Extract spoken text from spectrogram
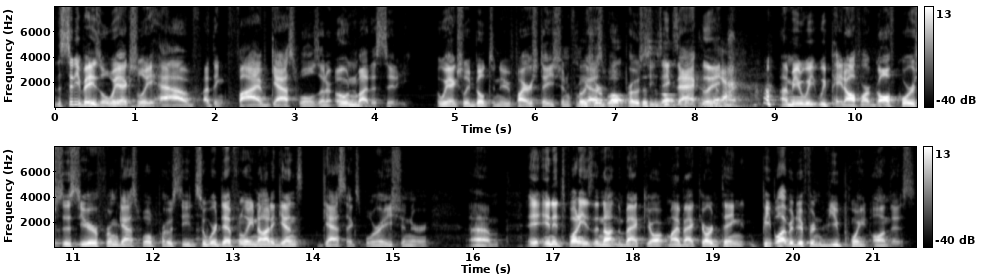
the city of Azle, we actually have, I think, five gas wells that are owned by the city. We actually built a new fire station from it's your gas well fault. Proceeds. Exactly. Yeah. I mean, we, we paid off our golf course this year from gas well proceeds, so we're definitely not against gas exploration or, um, And, and it's funny is the not in the backyard, my backyard thing. People have a different viewpoint on this.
